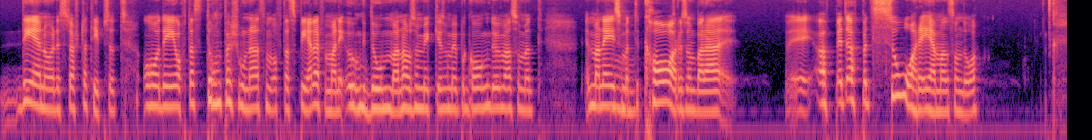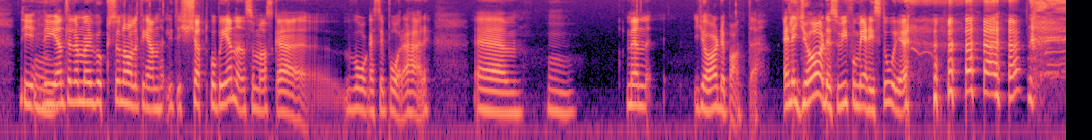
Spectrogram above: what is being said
det är nog det största tipset. Och det är oftast de personerna som ofta spelar, för man är ungdom, man har så mycket som är på gång, då är man som ett... Man är ju som Mm. ett kar som bara... eh, Öpp, ett öppet sår är man som då. Det, Mm. det är egentligen när man är vuxen och har lite, grann, lite kött på benen som man ska våga sig på det här. Ehm, Mm. men gör det bara inte. Eller gör det så vi får mer historier.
